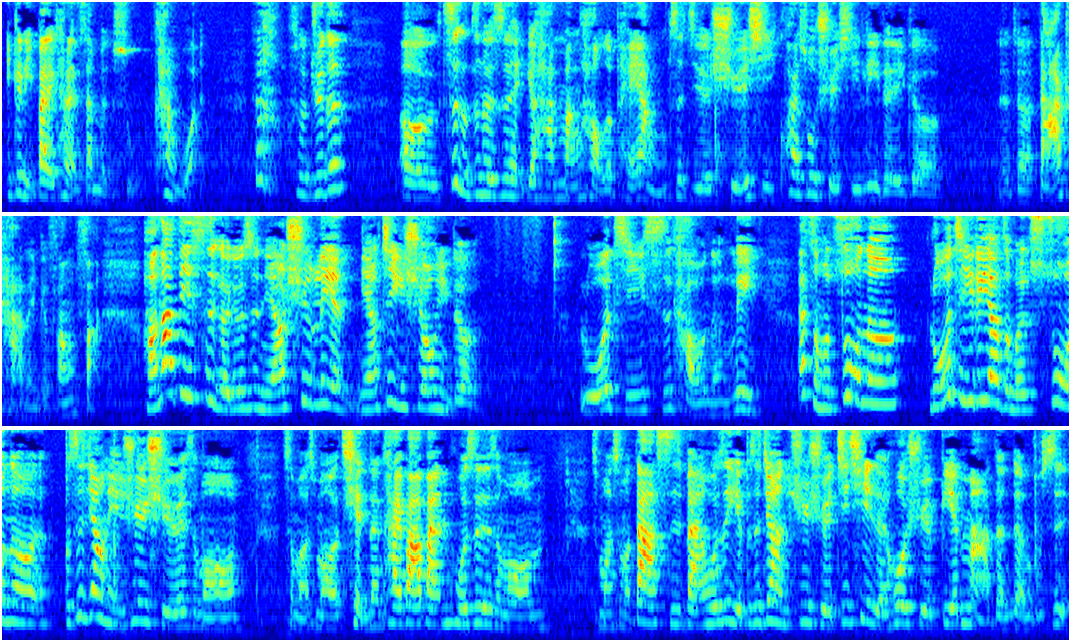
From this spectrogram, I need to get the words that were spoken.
一个礼拜看了三本书，看完，我觉得，呃，这个真的是一个还蛮好的培养自己的学习、快速学习力的一个呃叫打卡的一个方法。好，那第四个就是你要训练，你要进修你的逻辑思考能力。那怎么做呢？逻辑力要怎么做呢？不是叫你去学什么什么什么潜能开发班，或是什么。什么什么大师班，或者也不是叫你去学机器人或学编码等等，不是。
